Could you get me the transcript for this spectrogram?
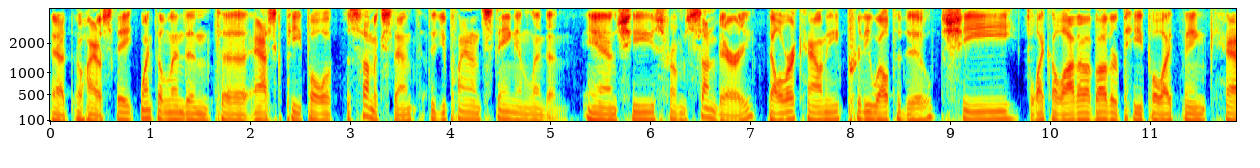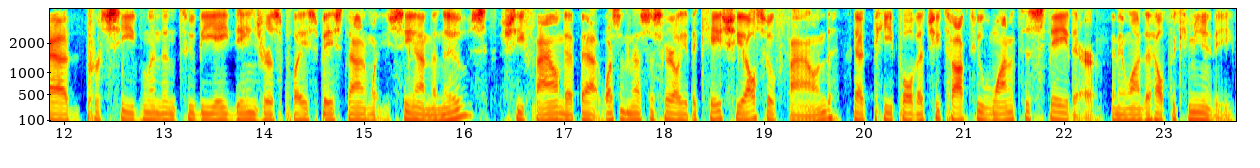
at Ohio State, went to Linden to ask people to some extent, did you plan on staying in Linden? And she's from Sunbury, Delaware County, pretty well to do. She like a lot of other people, I think, had perceived Linden to be a dangerous place based on what you see on the news. She found that that wasn't necessarily the case. She also found that people that she talked to wanted to stay there and they wanted to help the community.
